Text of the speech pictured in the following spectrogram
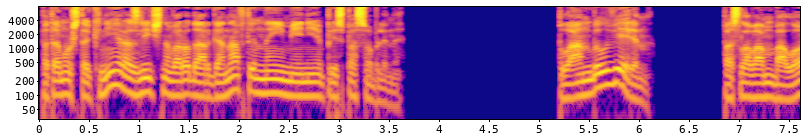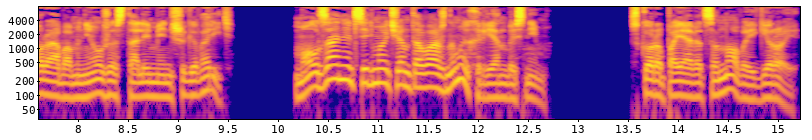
потому что к ней различного рода аргонавты наименее приспособлены. План был верен. По словам Балора, обо мне уже стали меньше говорить. Мол, занят седьмой чем-то важным, и хрен бы с ним. Скоро появятся новые герои.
